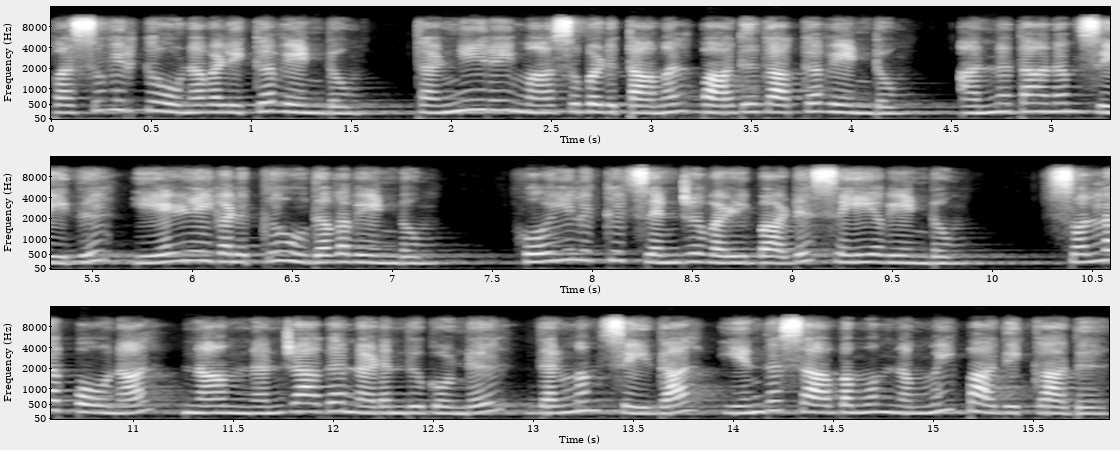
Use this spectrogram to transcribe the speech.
பசுவிற்கு உணவளிக்க வேண்டும். தண்ணீரை மாசுபடுத்தாமல் பாதுகாக்க வேண்டும். அன்னதானம் செய்து ஏழைகளுக்கு உதவ வேண்டும். கோயிலுக்கு சென்று வழிபாடு செய்ய வேண்டும். சொல்லப்போனால் நாம் நன்றாக நடந்து கொண்டு தர்மம் செய்தால் எந்த சாபமும் நம்மை பாதிக்காது.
